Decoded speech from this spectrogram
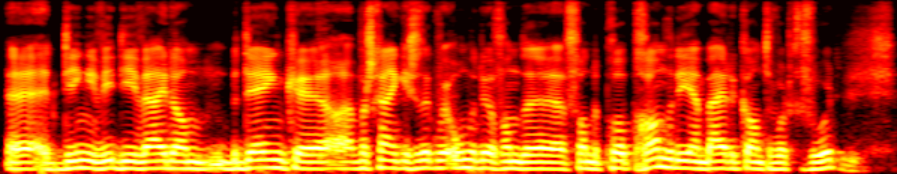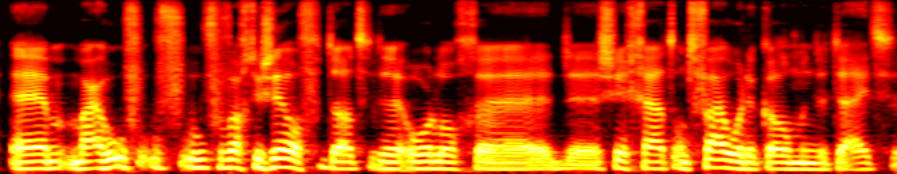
eh, dingen die wij dan bedenken. Uh, waarschijnlijk is het ook weer onderdeel van de, van de propaganda die aan beide kanten wordt gevoerd. Um, maar hoe, hoe, hoe, verwacht u zelf dat de oorlog uh, de, zich gaat ontvouwen de komende tijd?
